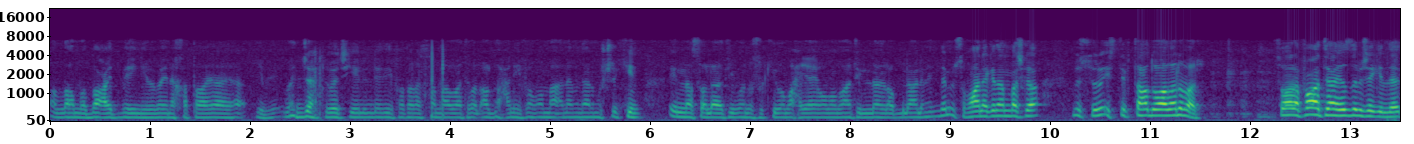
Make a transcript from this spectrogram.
Allahümme ba'id beyni ve beyne hatayaya gibi. Veccehtu vecihi lillezî fataras semâvâti vel ardı hanifen ve mâ ene minel müşrikîn. İnne salâti ve nusuki ve mahyaya ve memâti lillahi rabbil alemin. Değil mi? Subhaneke'den başka bir sürü istiftah duaları var. Sonra Fatiha'yı hızlı bir şekilde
